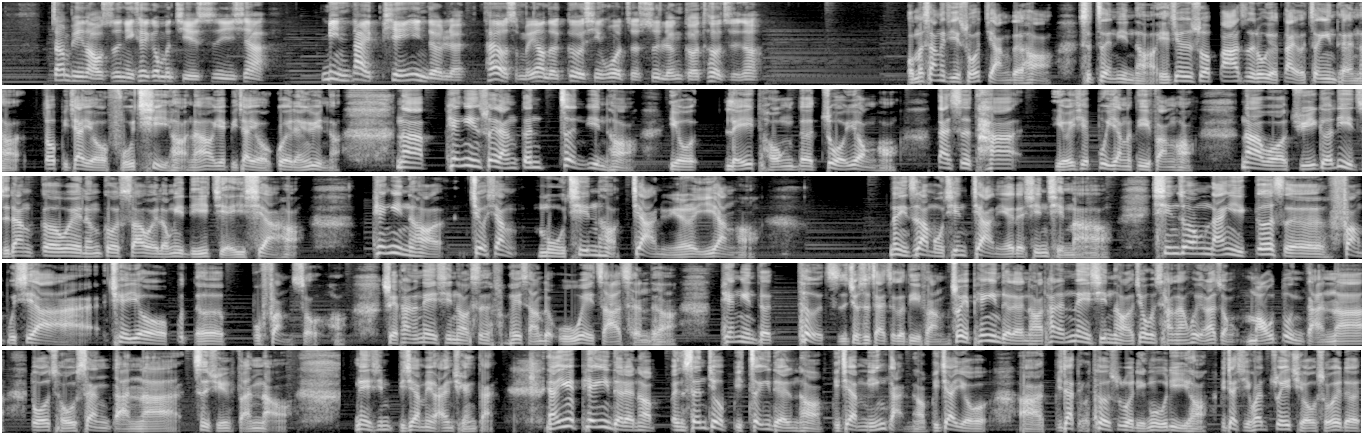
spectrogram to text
张平老师，你可以跟我们解释一下，命带偏印的人，他有什么样的个性或者是人格特质呢？我们上一集所讲的哈是正印哈，也就是说八字如果有带有正印的人哈，都比较有福气哈，然后也比较有贵人运。那偏印虽然跟正印哈有雷同的作用哈，但是它有一些不一样的地方哈。那我举一个例子，让各位能够稍微容易理解一下哈。偏印哈就像母亲哈嫁女儿一样哈。那你知道母亲嫁女儿的心情吗？哈，心中难以割舍，放不下，却又不得不放手，哈，所以他的内心哦是非常的五味杂陈的，哈，偏印的。特质就是在这个地方，所以偏硬的人哈，他的内心哈就会常常会有那种矛盾感呐、多愁善感呐、自寻烦恼，内心比较没有安全感。那因为偏硬的人哈，本身就比正义的人哈比较敏感哈，比较有啊比较有特殊的领悟力哈，比较喜欢追求所谓的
